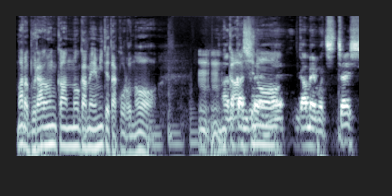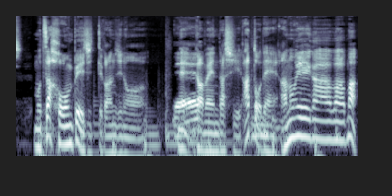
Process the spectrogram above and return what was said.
まだブラウン管の画面見てた頃の、うんうんあの。画面もちっちゃいし。もうザ・ホームページって感じの、ね。ね画面だし、あとね、あの映画は、まあ、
